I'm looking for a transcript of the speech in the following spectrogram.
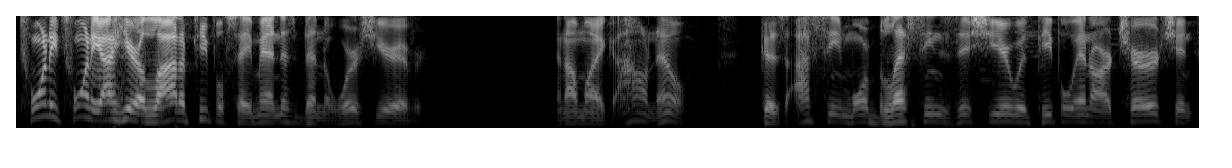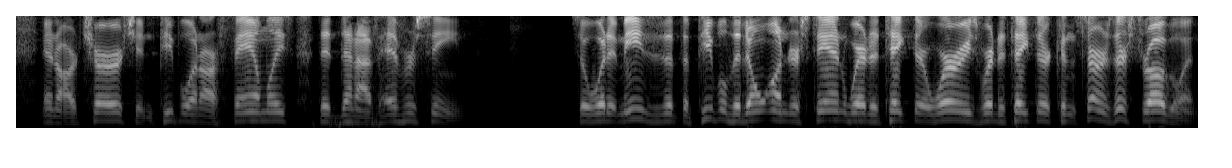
2020, I hear a lot of people say, man, this has been the worst year ever. And I'm like, I don't know. Because I've seen more blessings this year with people in our church and in our church and people in our families that, than I've ever seen. So what it means is that the people that don't understand where to take their worries, where to take their concerns, they're struggling.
